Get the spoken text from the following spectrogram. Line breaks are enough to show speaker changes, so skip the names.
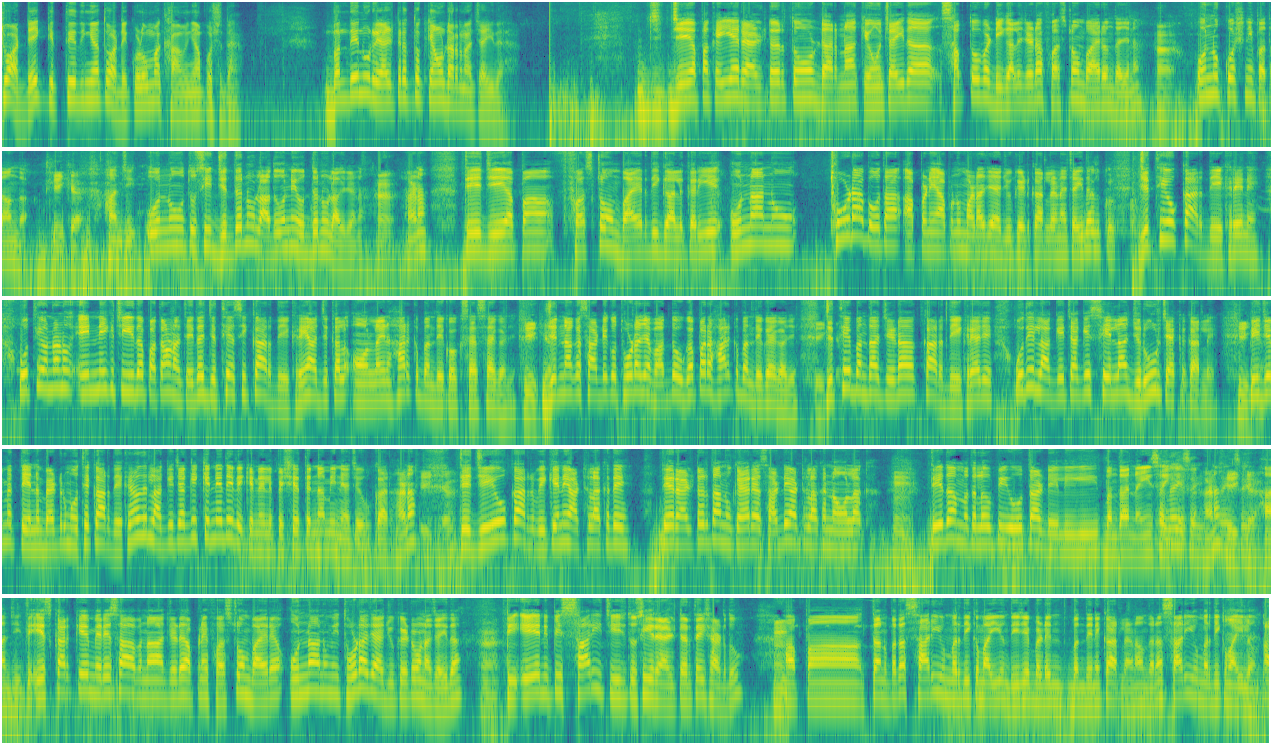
ਤੁਹਾਡੇ ਕਿੱਤੇ ਦੀਆਂ ਤੁਹਾਡੇ ਕੋਲੋਂ ਮੈਂ ਖਾਮੀਆਂ ਪੁੱਛਦਾ ਬੰਦੇ ਨੂੰ ਰਿਐਲਟਰ ਤੋਂ ਕਿਉਂ ਡਰਨਾ ਚਾਹੀਦਾ?
ਜ- ਆਪਾਂ ਕਹੀਏ ਰੈਲਟਰ ਤੋਂ ਡਰਨਾ ਕਿਉਂ ਚਾਹੀਦਾ ਸਭ ਤੋਂ ਵੱਡੀ ਗੱਲ ਜਿਹੜਾ ਫਸਟ ਹੋਮ ਬਾਇਰ ਹੁੰਦਾ ਜੀ ਨਾ ਉਹਨੂੰ ਕੁਝ ਨਹੀਂ ਪਤਾ ਹੁੰਦਾ।
ਠੀਕ ਹੈ।
ਹਾਂਜੀ ਉਹਨੂੰ ਤੁਸੀਂ ਜਿੱਧਰ ਨੂੰ ਲਾ ਦਿਓ ਉਹਨੇ ਉਧਰ ਨੂੰ ਲੱਗ ਜਾਣਾ। ਹਨਾ? ਤੇ ਜੇ ਆਪਾਂ ਫਸਟ ਹੋਮ ਬਾਇਰ ਦੀ ਗੱਲ ਕਰੀਏ ਉਹਨਾਂ ਨੂੰ ਥੋੜਾ ਬਹੁਤਾ ਆਪਣੇ ਆਪ ਨੂੰ ਮਾੜਾ ਜਿਹਾ ਐਜੂਕੇਟ ਕਰ ਲੈਣਾ ਚਾਹੀਦਾ। ਜਿੱਥੇ ਉਹ ਘਰ ਦੇਖ ਰਹੇ ਨੇ ਉੱਥੇ ਉਹਨਾਂ ਨੂੰ ਇੰਨੀ ਕੁ ਚੀਜ਼ ਦਾ ਪਤਾ ਹੋਣਾ ਚਾਹੀਦਾ ਜਿੱਥੇ ਅਸੀਂ ਘਰ ਦੇਖ ਰਹੇ ਹਾਂ ਅੱਜ ਕੱਲ ਆਨਲਾਈਨ ਹਰ ਇੱਕ ਬੰਦੇ ਕੋਲ ਐਕਸੈਸ ਹੈਗਾ ਜੀ। ਜਿੰਨਾ ਕਿ ਸਾਡੇ ਕੋਲ ਥੋੜਾ ਜਿਹਾ ਵੱਧ ਹੋਊਗਾ ਪਰ ਹਰ ਇੱਕ ਬੰਦੇ ਕੋਲ ਹੈਗਾ ਜੀ। ਜਿੱਥੇ ਬੰਦਾ ਜਿਹੜਾ ਘਰ ਦੇਖ ਰਿਹਾ ਜੇ ਉਹਦੇ ਲਾਗੇ ਚਾਗੇ ਸੇਲਾਂ ਜ਼ਰੂਰ ਚੈੱਕ ਕਰ ਲੇ ਵੀ। ਜੇ ਮੈਂ ਤਿੰਨ ਬੈਡਰੂਮ ਉੱਥੇ ਘਰ ਦੇਖ ਰਿਹਾ ਉਹਦੇ ਲਾਗੇ ਚਾਗੇ ਕਿੰਨੇ ਦੇ ਵਿਕਣੇ ਨੇ ਪਿਛੇ ਤਿੰਨਾਂ ਮਹੀਨਿਆਂ ਚ ਉਹ ਘਰ ਹਨਾ। ਤੇ ਜੇ ਉਹ ਘਰ ਵਿਕੇ ਨੇ 8 ਲੱਖ ਦੇ ਤੇ ਰੈਲਟਰ ਤੁਹਾਨੂੰ ਕਹਿ ਰਿਹਾ 8.5 ਲੱਖ 9 ਲੱਖ। ਤੇ ਇਹਦਾ ਮਤਲਬ ਵੀ ਉਹ ਤੁਹਾਡੇ ਲਈ ਬੰਦਾ ਨਹੀਂ ਸਹੀ ਹੈ ਹਨਾ
ਨਹੀਂ
ਸਹੀ। ਹੈ।
ਹਾਂਜੀ ਤੇ ਇਸ ਕਰਕੇ ਮੇਰੇ ਹਿਸਾਬ ਨਾਲ ਜਿਹੜੇ ਆਪਣੇ ਫਸਟ ਹੋਮ ਬਾਇਰ ਆ ਉਹਨਾਂ ਨੂੰ ਵੀ ਥੋੜਾ ਜਿਹਾ ਐਜੂਕੇਟ ਹੋਣਾ ਚਾਹੀਦਾ। ਵੀ ਇਹ ਨਹੀਂ ਵੀ ਸਾਰੀ ਚੀਜ਼ ਤੁਸੀਂ ਰੈਲਟਰ ਤੇ ਛੱਡ ਦਿਓ। ਆਪਾਂ ਤੁਹਾਨੂੰ ਪਤਾ ਸਾਰੀ ਉਮਰ ਦੀ ਕਮਾਈ ਹੁੰਦੀ ਜੇ ਬੜੇ ਬੰਦੇ ਨੇ ਘਰ ਲੈਣਾ ਹੁੰਦਾ ਨਾ ਸਾਰੀ ਉਮਰ ਦੀ ਕਮਾਈ ਲਾਉਂਦਾ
